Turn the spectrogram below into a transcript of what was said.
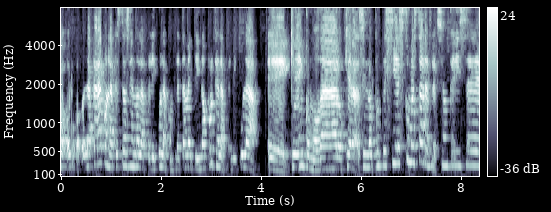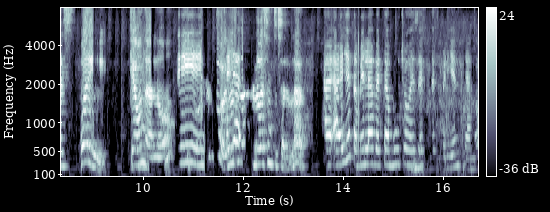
O, la cara con la que estás viendo la película completamente y no porque la película eh, quiera incomodar o quiera, sino porque sí es como esta reflexión que dices, güey, ¿qué onda, no? Sí, No, ella- que no ves en tu celular. A, a ella también le afecta mucho esa ex- experiencia, ¿no?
